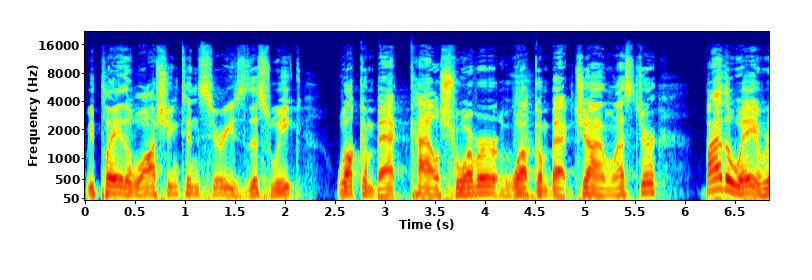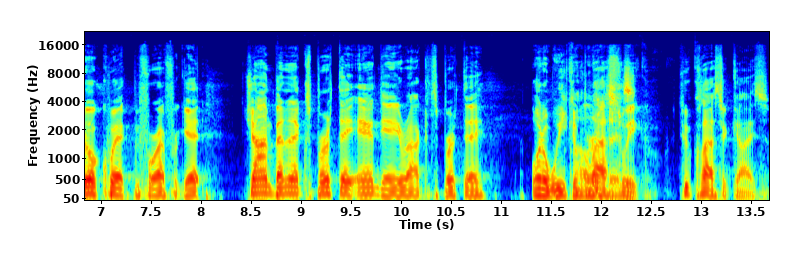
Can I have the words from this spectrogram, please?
we play the Washington series this week. Welcome back, Kyle Schwarber. Welcome back, Jon Lester. By the way, real quick before I forget, John Benedict's birthday and Danny Rocket's birthday What a week of uh, birthdays. last week. Two classic guys.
